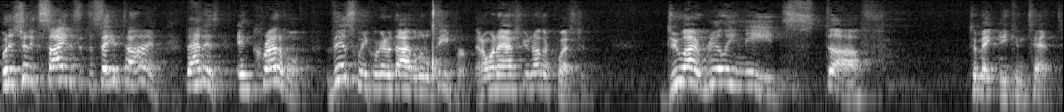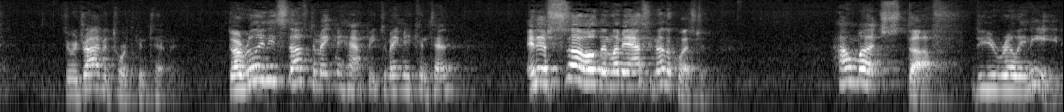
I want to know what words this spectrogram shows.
but it should excite us at the same time. That is incredible. This week, we're going to dive a little deeper. And I want to ask you another question Do I really need stuff to make me content? So we're driving towards contentment. Do I really need stuff to make me happy, to make me content? And if so, then let me ask you another question. How much stuff do you really need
